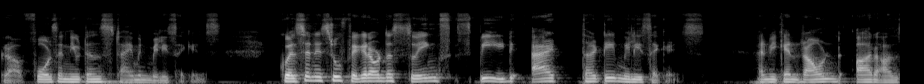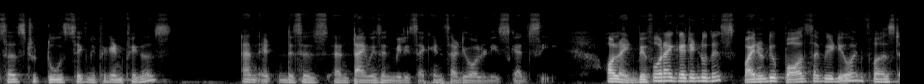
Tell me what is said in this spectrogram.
graph, force in newtons, time in milliseconds. Question is to figure out the swing's speed at 30 milliseconds. And we can round our answers to two significant figures and it, this is and time is in milliseconds that you already can see. Alright, before I get into this, why don't you pause the video and first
